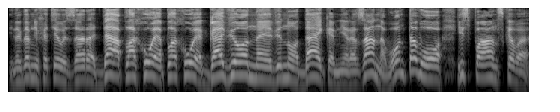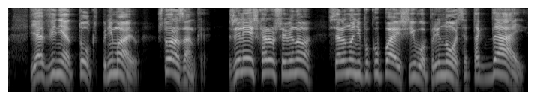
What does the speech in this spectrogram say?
Иногда мне хотелось заорать «Да, плохое, плохое, говенное вино, дай-ка мне, Розанна, вон того, испанского. Я в вине толк понимаю. Что, Розанка, Жалеешь хорошее вино? Все равно не покупаешь его, приносят. Так дай,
